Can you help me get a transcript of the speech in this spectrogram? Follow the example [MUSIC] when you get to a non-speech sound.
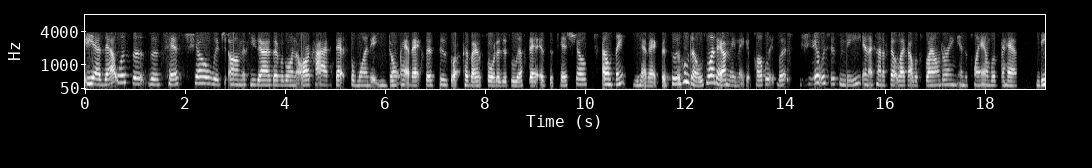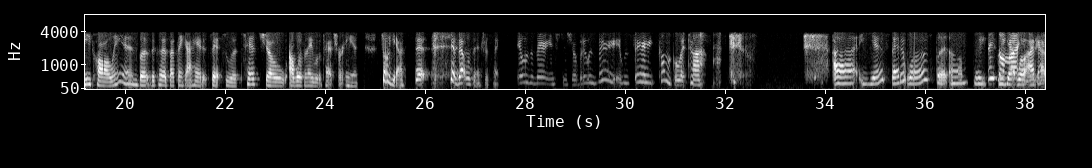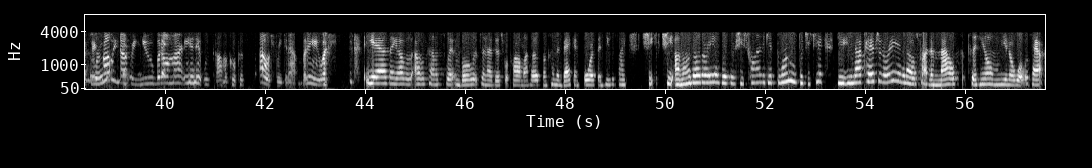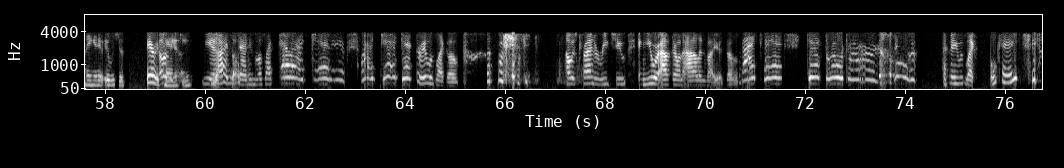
[LAUGHS] yeah, that was the the test show. Which, um, if you guys ever go in the archives, that's the one that you don't have access to. So, because I sort of just left that as the test show. I don't think you have access to it. Who knows? One day I may make it public, but mm-hmm. it was just me, and I kind of felt like I was floundering. And the plan was to have Dee call in, but because I think I had it set to a test show, I wasn't able to patch her in. So yeah, that [LAUGHS] that was interesting. it was a very interesting show, but it was very it was very comical at times. [LAUGHS] Uh, yes, that it was, but um, we we got well. I got through. Probably not for you, but on my end it was comical because I was freaking out. But anyway, [LAUGHS] Yeah, I think I was I was kind of sweating bullets, and I just recall my husband coming back and forth, and he was like, "She, she, I'm on the other end with her. She's trying to get through, but you can't. You, you're not patching her in." And I was trying to mouth to him, you know, what was happening, and it, it was just very Oh, panicky. yeah, Yeah, I had so- him I was like, "Tell her I can't hear. I can't get through." It was like a. [LAUGHS] I was trying to reach you, and you were out there on the island by yourself. I can't get through to her. [LAUGHS] and he was like, "Okay." [LAUGHS]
